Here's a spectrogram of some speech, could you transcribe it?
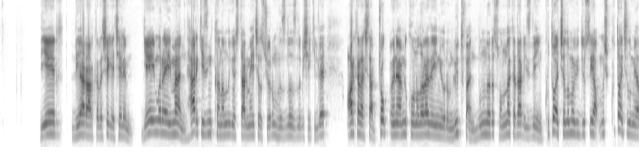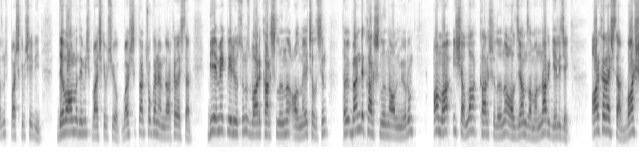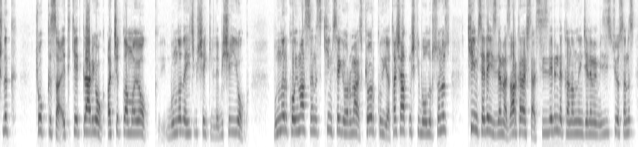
diğer diğer arkadaşa geçelim. Gamer Eymen. Herkesin kanalını göstermeye çalışıyorum hızlı hızlı bir şekilde. Arkadaşlar çok önemli konulara değiniyorum. Lütfen bunları sonuna kadar izleyin. Kutu açılımı videosu yapmış. Kutu açılımı yazmış. Başka bir şey değil. Devamı demiş. Başka bir şey yok. Başlıklar çok önemli arkadaşlar. Bir emek veriyorsunuz. Bari karşılığını almaya çalışın. Tabii ben de karşılığını almıyorum. Ama inşallah karşılığını alacağım zamanlar gelecek. Arkadaşlar başlık çok kısa. Etiketler yok. Açıklama yok. Bunda da hiçbir şekilde bir şey yok. Bunları koymazsanız kimse görmez. Kör kuyuya taş atmış gibi olursunuz. Kimse de izlemez. Arkadaşlar sizlerin de kanalını incelememizi istiyorsanız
